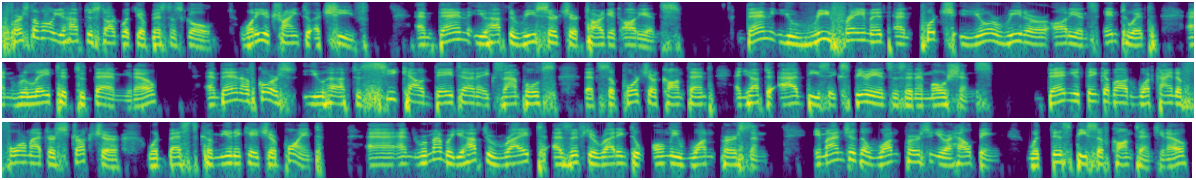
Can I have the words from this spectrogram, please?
first of all you have to start with your business goal. What are you trying to achieve? And then you have to research your target audience. Then you reframe it and put your reader or audience into it and relate it to them you know? And then of course you have to seek out data and examples that support your content and you have to add these experiences and emotions. Then you think about what kind of format or structure would best communicate your point and, remember, you have to write as if you're writing to only one person. Imagine the one person you're helping with this piece of content, you know?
